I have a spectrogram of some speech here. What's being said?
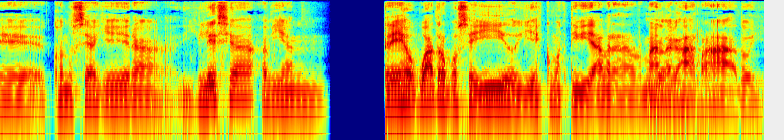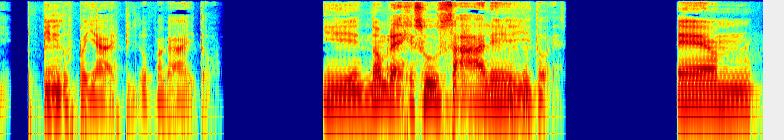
eh, cuando sea que era iglesia habían tres o cuatro poseídos y es como actividad paranormal a cada rato y espíritus para allá, espíritus para acá y todo. Y en nombre de Jesús sale y todo eso. Em,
